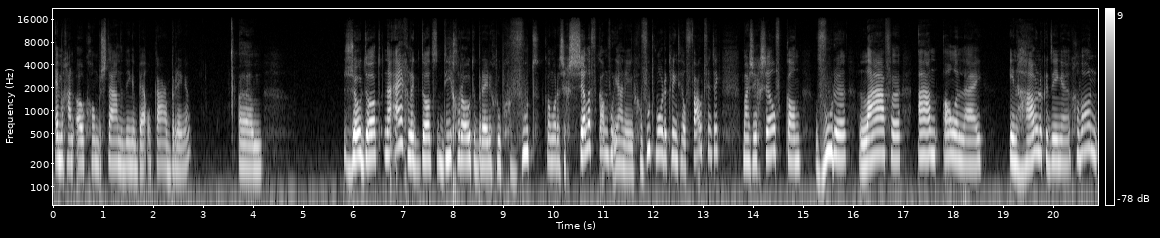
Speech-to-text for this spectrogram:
En we gaan ook gewoon bestaande dingen bij elkaar brengen. Um, zodat, nou eigenlijk dat die grote brede groep gevoed kan worden, zichzelf kan voeden. Ja, nee, gevoed worden klinkt heel fout, vind ik. Maar zichzelf kan voeden, laven aan allerlei inhoudelijke dingen. Gewoon,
